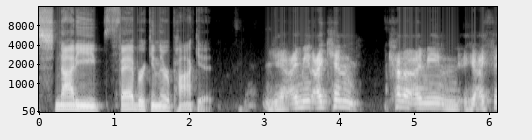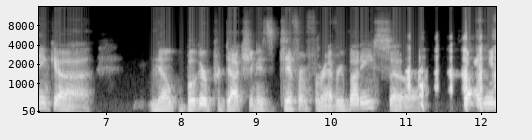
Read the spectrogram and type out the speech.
snotty fabric in their pocket Yeah. I mean, I can kind of. I mean, I think. uh no, booger production is different for everybody. So, so I mean,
